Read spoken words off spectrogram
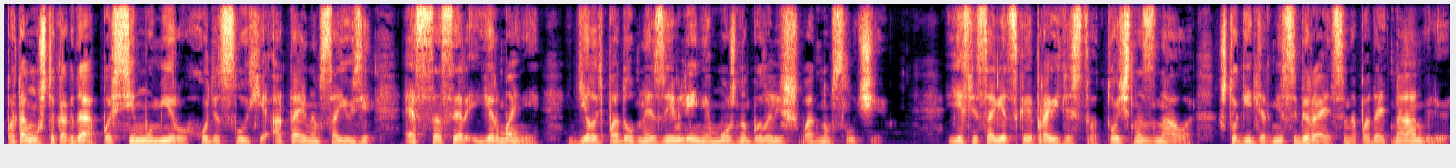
Потому что когда по всему миру ходят слухи о тайном союзе СССР и Германии, делать подобное заявление можно было лишь в одном случае. Если советское правительство точно знало, что Гитлер не собирается нападать на Англию,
